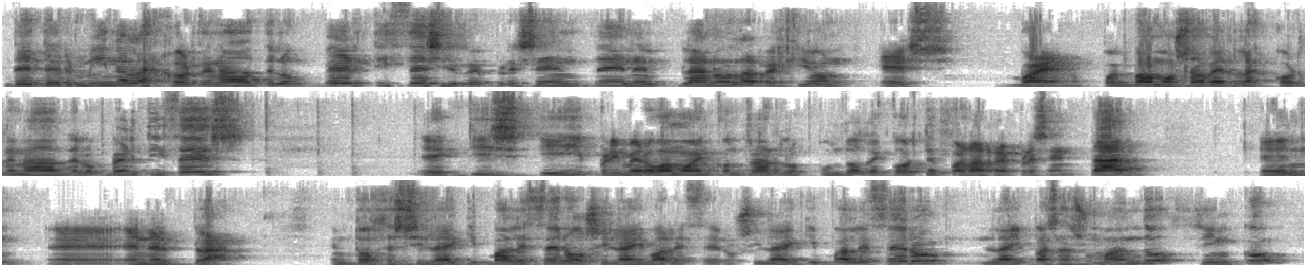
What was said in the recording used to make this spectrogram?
Determina las coordenadas de los vértices y represente en el plano la región S. Bueno, pues vamos a ver las coordenadas de los vértices x, y, primero vamos a encontrar los puntos de corte para representar en, eh, en el plan. Entonces, si la x vale 0 o si la y vale 0. Si la x vale 0, la y pasa sumando, 5.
